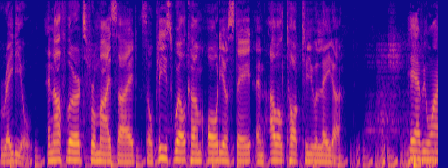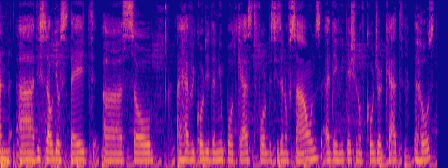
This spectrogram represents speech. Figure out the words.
Radio. Enough words from my side, so please welcome Audio State and I will talk to you later. Hey everyone, uh, this is Audio State. Uh, so I have recorded a new podcast for the season of sounds at the invitation of Cougar Cat, the host.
